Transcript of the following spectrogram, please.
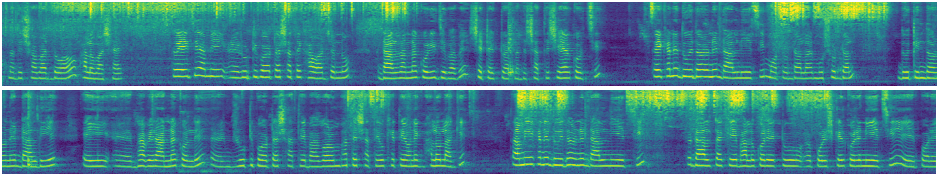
আপনাদের সবার দোয়াও ভালোবাসায়। তো এই যে আমি রুটি পরোটার সাথে খাওয়ার জন্য ডাল রান্না করি যেভাবে, সেটা একটু আপনাদের সাথে শেয়ার করছি। তো এখানে দুই ধরনের ডাল নিয়েছি, মটর ডাল আর মুসুর ডাল। দুই তিন ধরনের ডাল দিয়ে এই আহ, ভাবে রান্না করলে রুটি পরোটার সাথে বা গরম ভাতের সাথেও খেতে অনেক ভালো লাগে। তো আমি এখানে দুই ধরনের ডাল নিয়েছি। তো ডালটাকে ভালো করে একটু পরিষ্কার করে নিয়েছি। এরপরে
